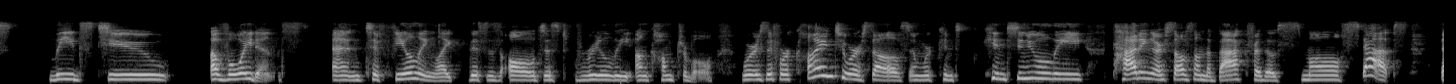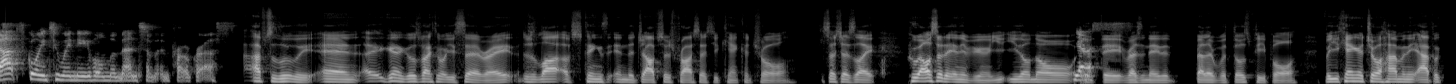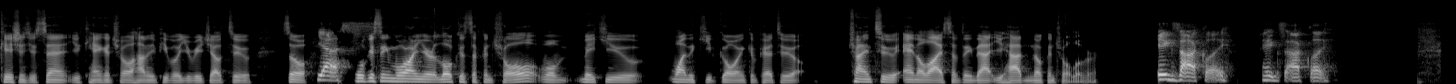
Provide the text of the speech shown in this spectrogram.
leads to avoidance and to feeling like this is all just really uncomfortable. Whereas if we're kind to ourselves and we're con- continually patting ourselves on the back for those small steps, that's going to enable momentum and progress. Absolutely. And uh, again, it goes back to what you said, right? There's a lot of things in the job search process you can't control, such as like who else are they interviewing? You, you don't know yes. if they resonated better with those people, but you can't control how many applications you sent. You can't control how many people you reach out to. So yes. focusing more on your locus of control will make you want to keep going compared to trying to analyze something that you had no control over. Exactly. Exactly.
